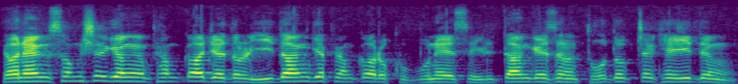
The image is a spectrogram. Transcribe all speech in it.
현행 성실경영 평가 제도를 2단계 평가로 구분해서 1단계에서는 도덕적 해이 등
